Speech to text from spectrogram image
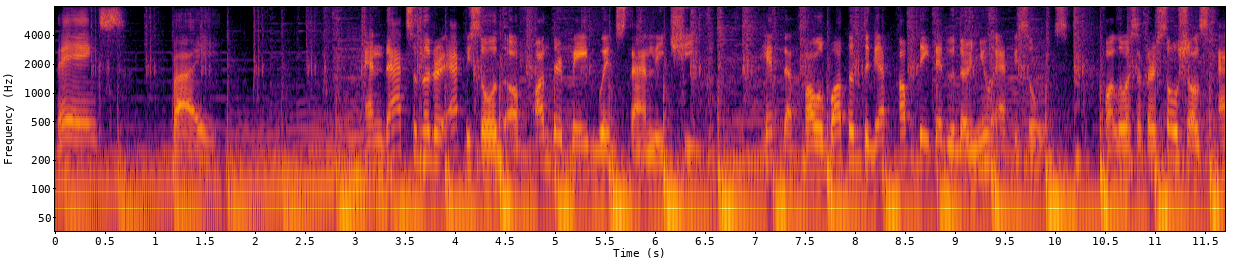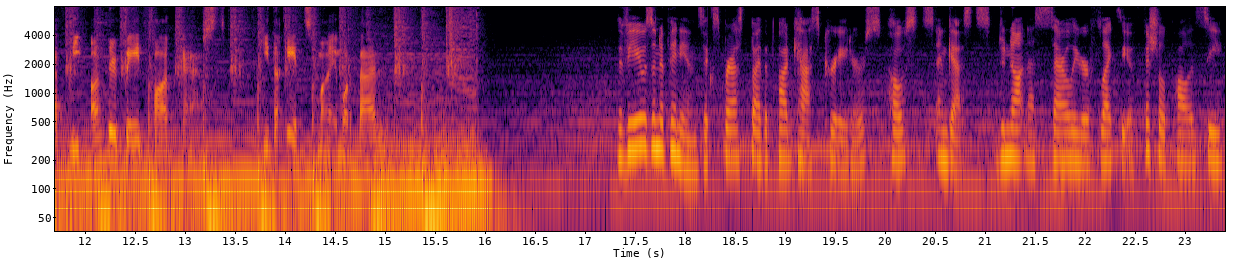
Thanks. Bye. And that's another episode of Underpaid with Stanley Chi. Hit that follow button to get updated with our new episodes. Follow us at our socials at the Underpaid Podcast. Kita kits, mga immortal. The views and opinions expressed by the podcast creators, hosts, and guests do not necessarily reflect the official policy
